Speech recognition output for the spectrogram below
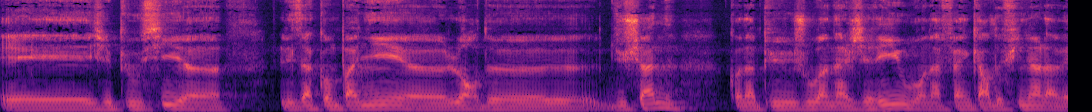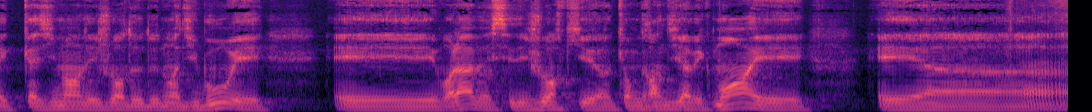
et j'ai pu aussi euh, les accompagner euh, lors de, du Chan qu'on a pu jouer en Algérie où on a fait un quart de finale avec quasiment les joueurs de, de Noidibou et, et voilà ben c'est des joueurs qui, qui, ont grandi avec moi et, et euh,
